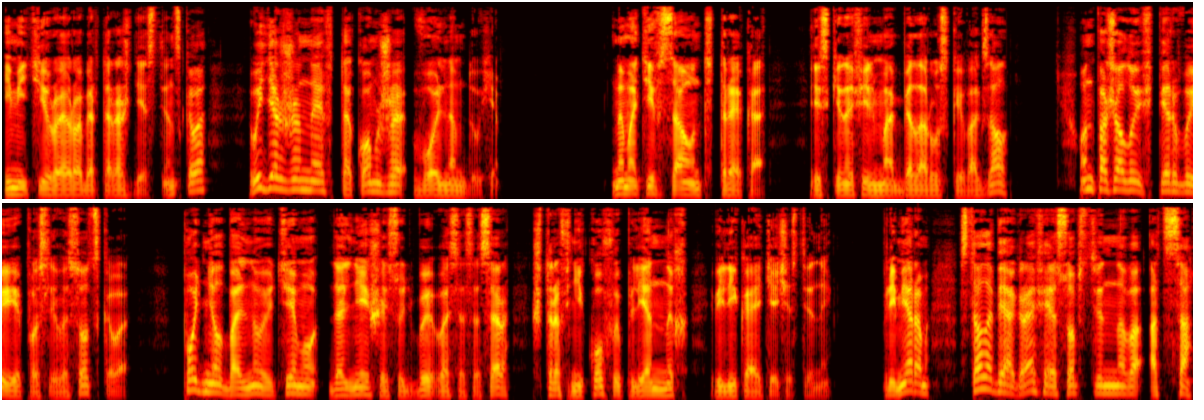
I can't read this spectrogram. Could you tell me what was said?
имитируя Роберта Рождественского, выдержанные в таком же вольном духе. На мотив саундтрека из кинофильма «Белорусский вокзал» он, пожалуй, впервые после Высоцкого поднял больную тему дальнейшей судьбы в СССР штрафников и пленных Великой Отечественной. Примером стала биография собственного отца.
